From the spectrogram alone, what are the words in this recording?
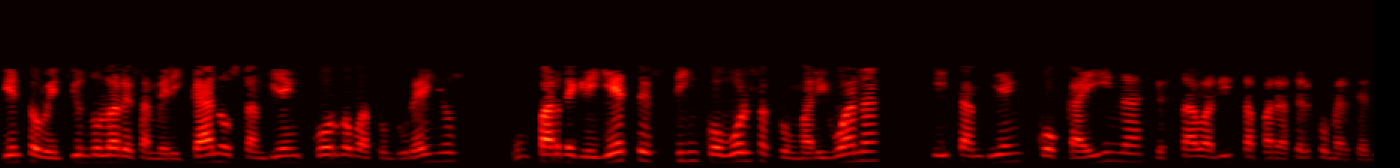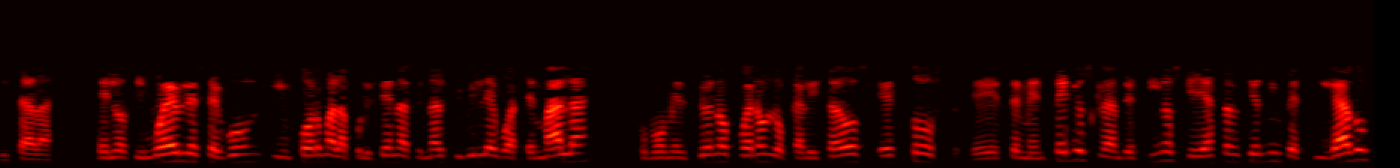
121 dólares americanos, también córdobas hondureños, un par de grilletes, cinco bolsas con marihuana y también cocaína que estaba lista para ser comercializada. En los inmuebles, según informa la Policía Nacional Civil de Guatemala, como menciono, fueron localizados estos eh, cementerios clandestinos que ya están siendo investigados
